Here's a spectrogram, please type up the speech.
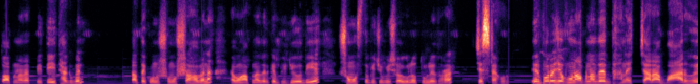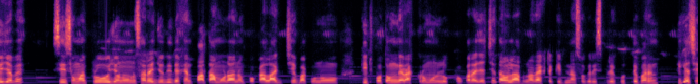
তো আপনারা পেতেই থাকবেন। তাতে কোনো সমস্যা হবে না এবং আপনাদেরকে ভিডিও দিয়ে সমস্ত কিছু বিষয়গুলো তুলে ধরার চেষ্টা করব। এরপরে যখন আপনাদের ধানের চারা বার হয়ে যাবে, সেই সময় প্রয়োজন অনুসারে যদি দেখেন পাতা মোড়ানো, পোকা লাগছে বা কোনো কীটপতঙ্গের আক্রমণ লক্ষ্য করা যাচ্ছে, তাহলে আপনারা একটা কীটনাশকের স্প্রে করতে পারেন, ঠিক আছে?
